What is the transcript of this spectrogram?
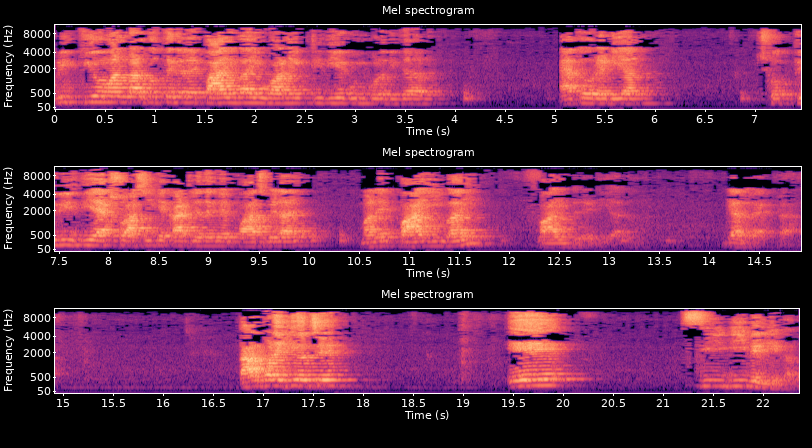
বৃত্তীয় মান বার করতে গেলে পাই বাই ওয়ান এইটটি দিয়ে গুণ করে দিতে হবে। এত রেডিয়ান ছত্রিশ দিয়ে কাটলে দেখবে বেড়ায় মানে পাই বাই ফাইভ রেডিয়ান গেল একটা। তারপরে কি হচ্ছে? এ সিবি বেরিয়ে গেল।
